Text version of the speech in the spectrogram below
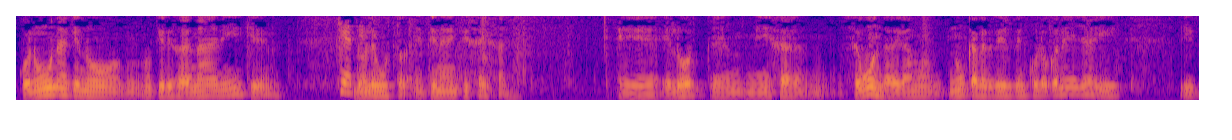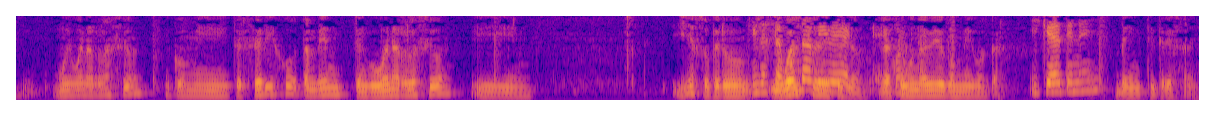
con una que no, no, quiere saber nada de mí, que no le gustó, eh, tiene 26 años. el otro, mi hija segunda, digamos, nunca perdí el vínculo con ella y, y, muy buena relación. Y con mi tercer hijo también tengo buena relación y y eso, pero igual se vive, La segunda vive conmigo acá. ¿Y qué edad tiene ella? 23 años.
